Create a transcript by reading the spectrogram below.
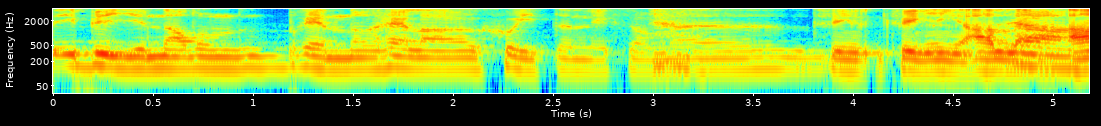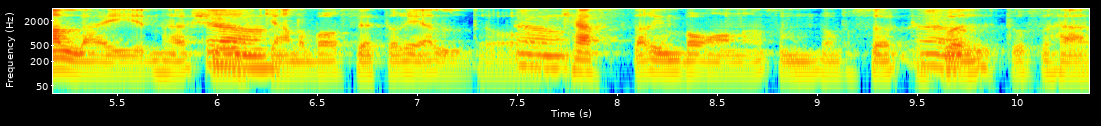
i byn när de bränner hela skiten liksom. Eh, tving- tvingar in alla, Ja. alla i den här kyrkan och bara sätter eld och Ja. kastar in barnen som de försöker Ja. få ut och så här.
